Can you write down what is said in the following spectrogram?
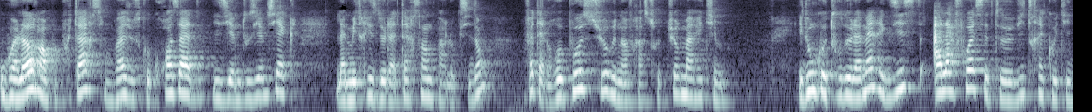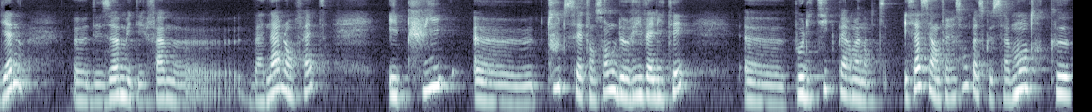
Ou alors, un peu plus tard, si on va jusqu'aux croisades, 10e, 12e siècle, la maîtrise de la Terre Sainte par l'Occident, en fait, elle repose sur une infrastructure maritime. Et donc, autour de la mer existe à la fois cette vie très quotidienne, euh, des hommes et des femmes euh, banales, en fait, et puis euh, tout cet ensemble de rivalités euh, politiques permanentes. Et ça, c'est intéressant parce que ça montre que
